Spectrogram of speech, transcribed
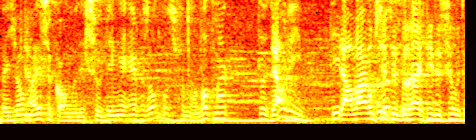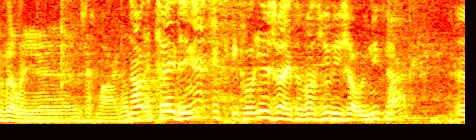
Weet je wel, Ja. meestal komen dit soort dingen ergens anders vandaan. Wat maakt dat Ja. jullie dit ja, waarom zit dit bedrijf niet in Silicon Valley, eh, zeg maar? Dat, nou, dat- twee dingen. Ik, ik wil eerst weten wat jullie zo uniek maakt. Eh,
